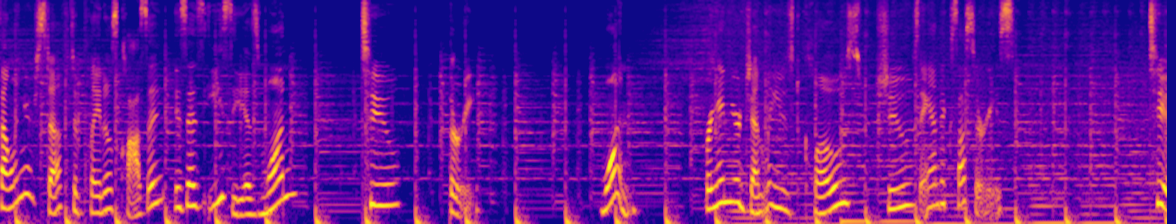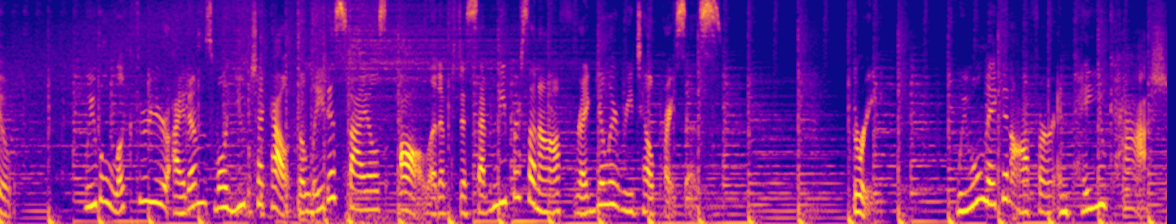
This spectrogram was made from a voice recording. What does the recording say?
Selling your stuff to Plato's Closet is as easy as one, two, three. 1. Bring in your gently used clothes, shoes, and accessories. 2. We will look through your items while you check out the latest styles all at up to 70% off regular retail prices. 3. We will make an offer and pay you cash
